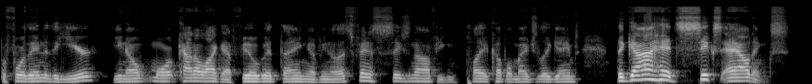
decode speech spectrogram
before the end of the year. You know, more kind of like a feel good thing of, you know, let's finish the season off. You can play a couple major league games. The guy had six outings,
